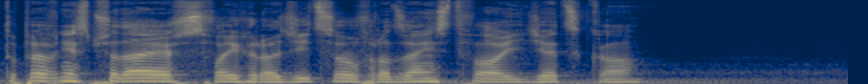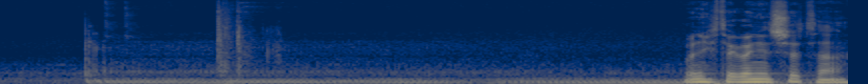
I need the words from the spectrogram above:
Tu pewnie sprzedajesz swoich rodziców, rodzeństwo i dziecko. Bo nikt tego nie czyta.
